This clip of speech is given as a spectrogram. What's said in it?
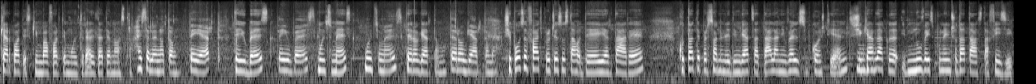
chiar poate schimba foarte mult realitatea noastră. Hai să le notăm. Te iert, Te iubesc, te iubesc, mulțumesc, mulțumesc, te rog, iartă-mă. te rog iartă-mă. Și poți să faci procesul ăsta de iertare cu toate persoanele din viața ta la nivel subconștient și chiar dacă nu vei spune niciodată asta fizic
